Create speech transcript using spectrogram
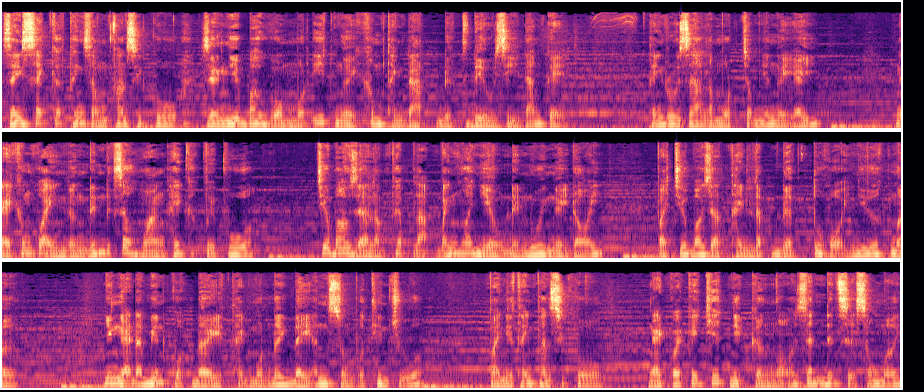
Danh sách các thánh dòng Francisco dường như bao gồm một ít người không thành đạt được điều gì đáng kể. Thánh Rosa là một trong những người ấy. Ngài không có ảnh hưởng đến Đức Giáo Hoàng hay các vị vua, chưa bao giờ làm phép lạ bánh hoa nhiều để nuôi người đói và chưa bao giờ thành lập được tu hội như ước mơ. Nhưng Ngài đã biến cuộc đời thành một nơi đầy ân sủng của Thiên Chúa và như Thánh Francisco, Ngài coi cái chết như cửa ngõ dẫn đến sự sống mới.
